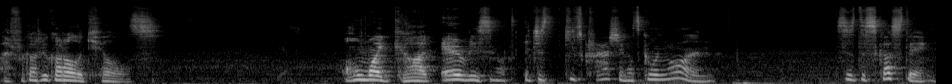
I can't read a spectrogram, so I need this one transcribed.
I forgot who got all the kills. Yes. Oh my god, every single... It just keeps crashing. What's going on? This is disgusting.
